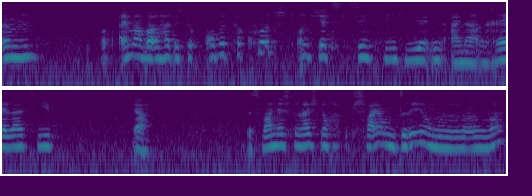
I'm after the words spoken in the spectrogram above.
Ähm, auf einmal war, hatte ich den Orbit verkürzt und jetzt sind wir hier in einer relativ, ja, es waren jetzt vielleicht noch zwei Umdrehungen oder irgendwas.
